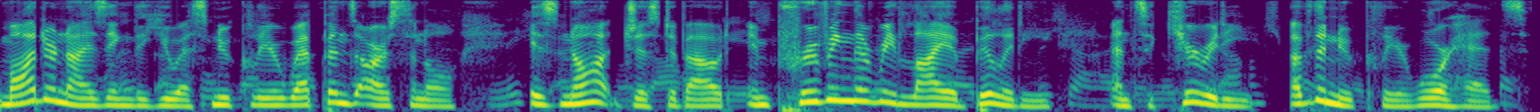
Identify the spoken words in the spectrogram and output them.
modernizing the U.S. nuclear weapons arsenal is not just about improving the reliability and security of the nuclear warheads.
